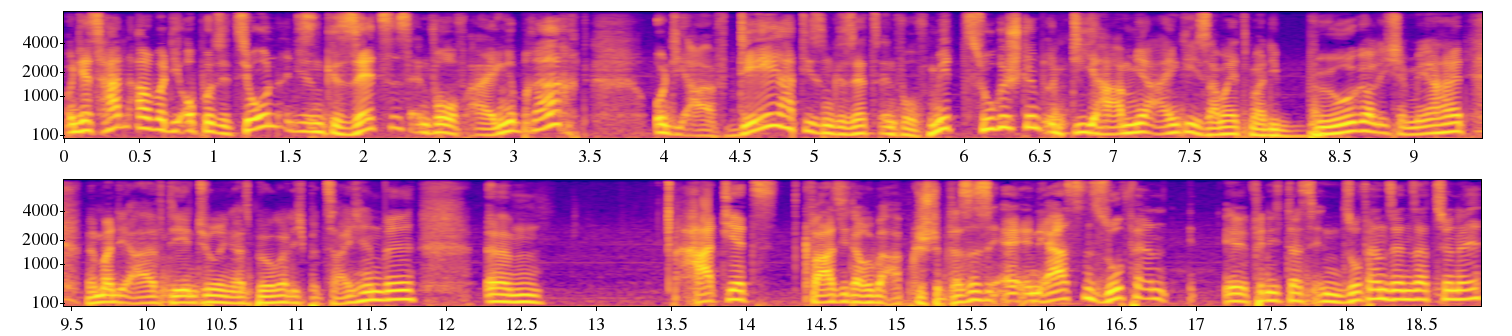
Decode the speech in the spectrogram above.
und jetzt hat aber die Opposition diesen Gesetzesentwurf eingebracht und die AfD hat diesem Gesetzentwurf mit zugestimmt und die haben ja eigentlich, ich sage mal jetzt mal, die bürgerliche Mehrheit, wenn man die AfD in Thüringen als bürgerlich bezeichnen will, ähm, hat jetzt quasi darüber abgestimmt. Das ist in erstens insofern äh, finde ich das insofern sensationell,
